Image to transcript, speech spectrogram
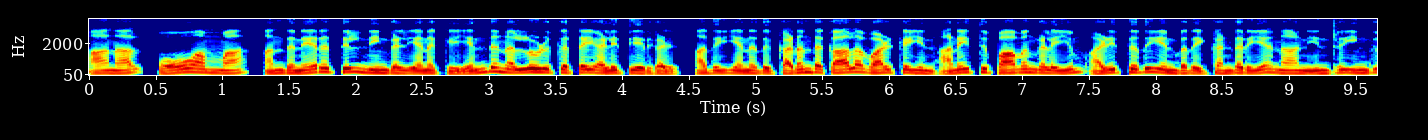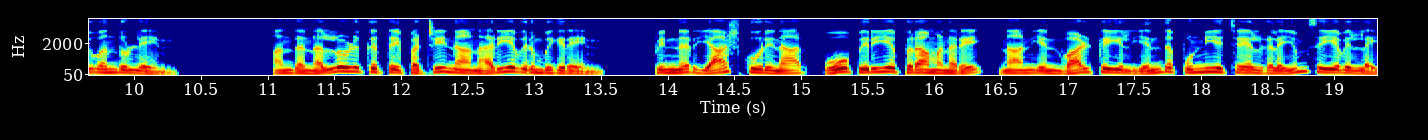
ஆனால் ஓ அம்மா அந்த நேரத்தில் நீங்கள் எனக்கு எந்த நல்லொழுக்கத்தை அளித்தீர்கள்? அது எனது கடந்த கால வாழ்க்கையின் அனைத்து பாவங்களையும் அழித்தது என்பதைக் கண்டறிய நான் இன்று இங்கு வந்துள்ளேன். அந்த நல்லொழுக்கத்தைப் பற்றி நான் அறிய விரும்புகிறேன். பின்னர் யாஷ் கூறினார் ஓ பெரிய பிராமணரே நான் என் வாழ்க்கையில் எந்த புண்ணியச் செயல்களையும் செய்யவில்லை.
